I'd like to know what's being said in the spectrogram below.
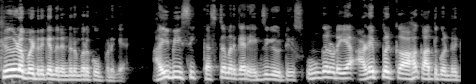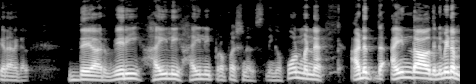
கீழே போயிட்டு இந்த ரெண்டு நம்பரை கூப்பிடுங்க. ஐபிசி கஸ்டமர் கேர் எக்ஸிக்யூட்டிவ்ஸ் உங்களுடைய அழைப்பிற்காக காத்து கொண்டிருக்கிறார்கள். They are very highly highly professionals நீங்கள் ஃபோன் பண்ண அடுத்த ஐந்தாவது நிமிடம்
